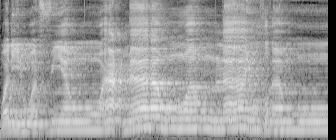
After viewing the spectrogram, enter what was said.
ولنوفيهم أعمالهم وهم لا يظلمون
